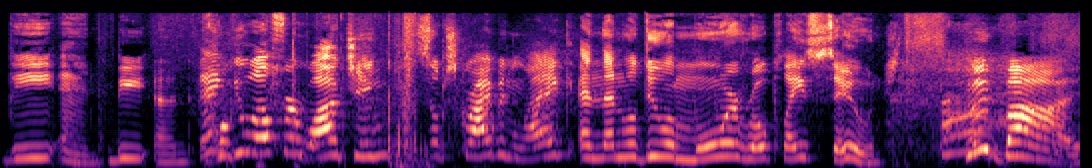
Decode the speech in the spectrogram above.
The end. The end. Thank you all for watching. Subscribe and like, and then we'll do a more role plays soon. Goodbye.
